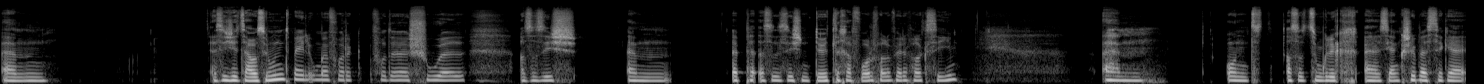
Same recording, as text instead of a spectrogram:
Ähm, es ist jetzt auch ein Rundmail von, der, von der Schule. Also es ist, ähm, also es ist ein tödlicher Vorfall auf jeden Fall gewesen. Ähm, und also zum Glück, äh, sie haben geschrieben, es sei eine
